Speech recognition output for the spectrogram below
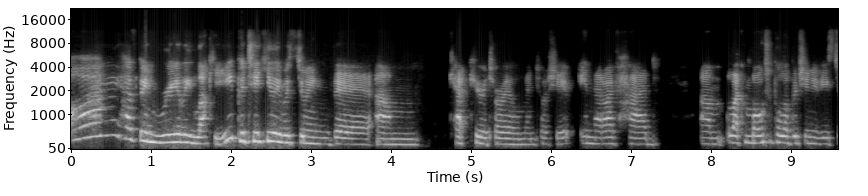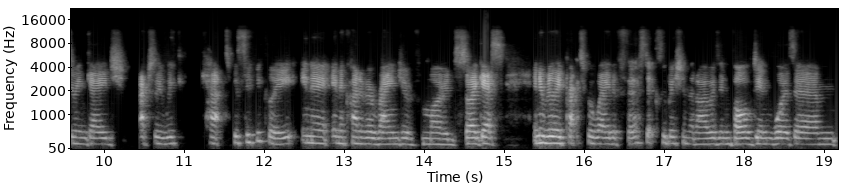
I have been really lucky, particularly with doing their um, CAT curatorial mentorship, in that I've had um, like multiple opportunities to engage actually with CAT specifically in a in a kind of a range of modes. So I guess in a really practical way, the first exhibition that I was involved in was um,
